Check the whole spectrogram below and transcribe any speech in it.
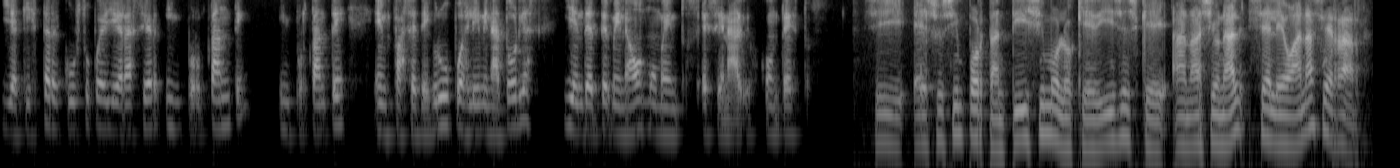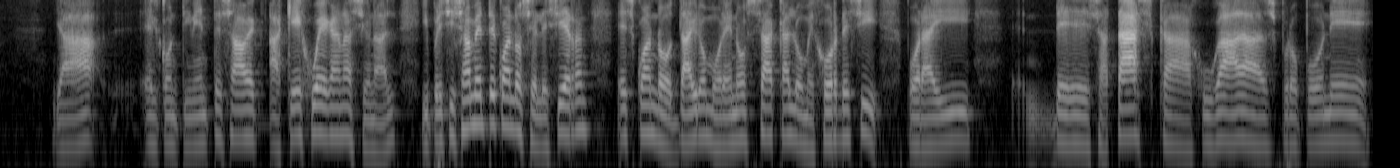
Y aquí este recurso puede llegar a ser importante, importante en fases de grupos, eliminatorias y en determinados momentos, escenarios, contextos. Sí, eso es importantísimo lo que dices, que a Nacional se le van a cerrar. Ya el continente sabe a qué juega Nacional y precisamente cuando se le cierran es cuando Dairo Moreno saca lo mejor de sí. Por ahí desatasca jugadas, propone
